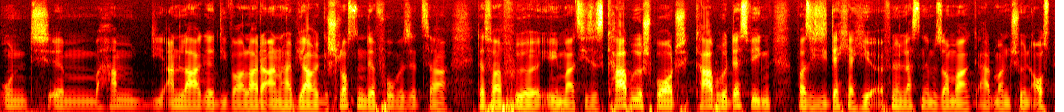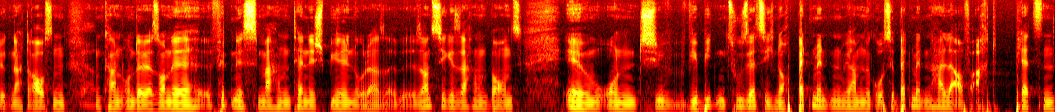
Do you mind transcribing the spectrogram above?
und ähm, haben die Anlage, die war leider anderthalb Jahre geschlossen. Der Vorbesitzer, das war früher ehemals hieß es Cabrio Sport. Cabrio deswegen, weil sich die Dächer hier öffnen lassen. Im Sommer hat man einen schönen Ausblick nach draußen ja. und kann unter der Sonne Fitness machen, Tennis spielen oder sonstige Sachen bei uns. Ähm, und wir bieten zusätzlich noch Badminton. Wir haben eine große Badmintonhalle auf acht Plätzen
